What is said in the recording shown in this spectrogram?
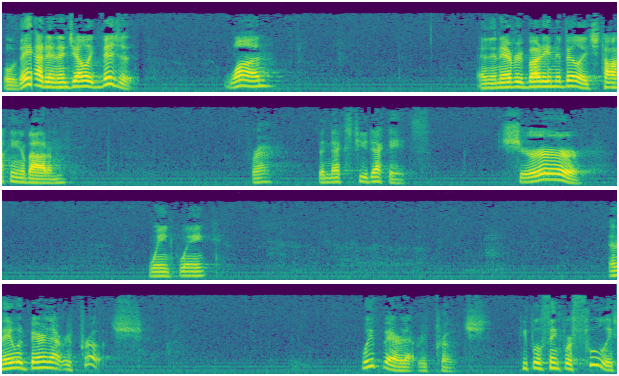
Well, they had an angelic visit. One. And then everybody in the village talking about him for the next few decades. Sure. Wink, wink. And they would bear that reproach. We bear that reproach. People think we're foolish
